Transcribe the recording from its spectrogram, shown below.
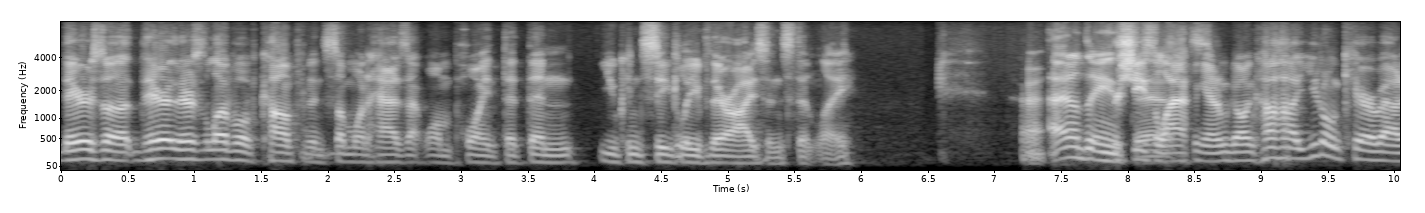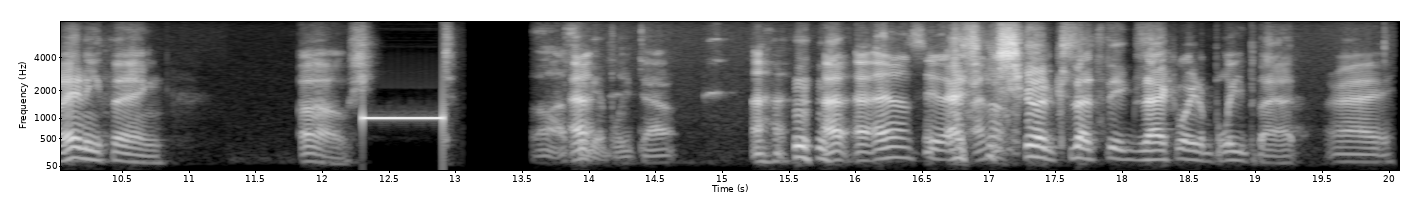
there's a there there's a level of confidence someone has at one point that then you can see leave their eyes instantly. I don't think she's dead. laughing at him, going, "Haha, you don't care about anything." Oh, sh- oh, that's gonna get bleeped out. I, I, I don't see that. as I don't, should because that's the exact way to bleep that. Right.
